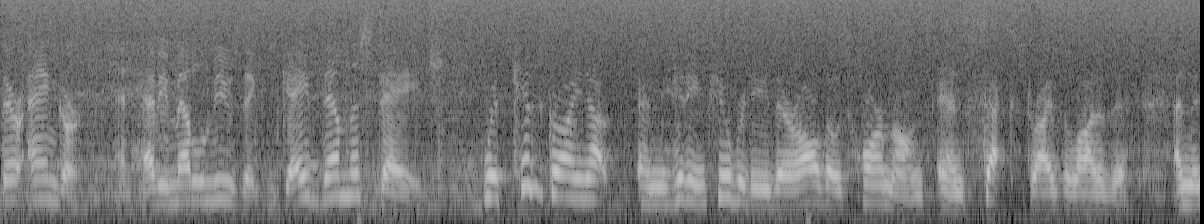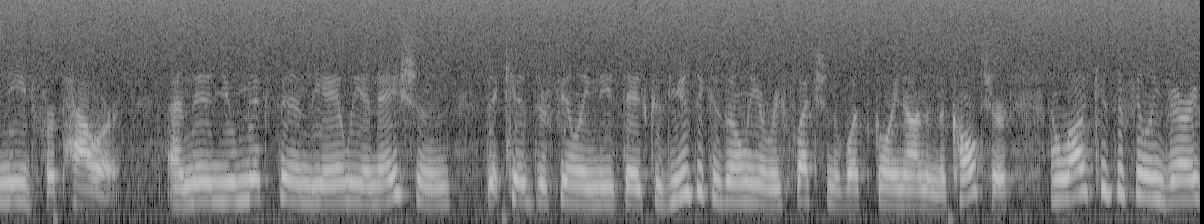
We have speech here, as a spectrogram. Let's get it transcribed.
their anger, and heavy metal music gave them the stage. With kids growing up and hitting puberty, there are all those hormones, and sex drives a lot of this, and the need for power. And then you mix in the alienation that kids are feeling these days, because music is only a reflection of what's going on in the culture, and a lot of kids are feeling very...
